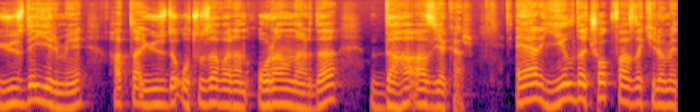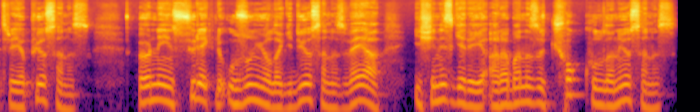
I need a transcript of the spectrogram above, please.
%20 hatta %30'a varan oranlarda daha az yakar. Eğer yılda çok fazla kilometre yapıyorsanız, örneğin sürekli uzun yola gidiyorsanız veya işiniz gereği arabanızı çok kullanıyorsanız,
